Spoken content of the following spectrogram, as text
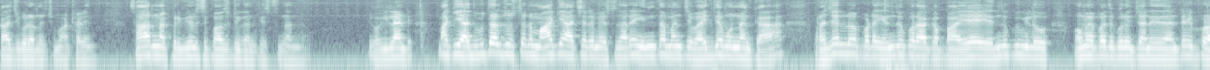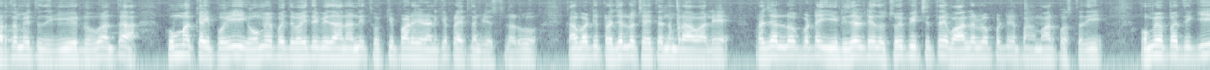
కాచిగూడ నుంచి మాట్లాడింది. సార్ నాకు ప్రెగ్నెన్సీ పాజిటివ్ కనిపిస్తుంది అన్నాడు. ఇలాంటి మాకు ఈ అద్భుతాలు చూస్తుంటే మాకే ఆశ్చర్యం వేస్తున్నారే. ఇంత మంచి వైద్యం ఉన్నాక ప్రజల్లోపట ఎందుకు రాకపాయే ఎందుకు వీళ్ళు హోమియోపతి గురించి అనేది అంటే ఇప్పుడు అర్థమవుతుంది. వీళ్ళు అంతా కుమ్మక్కైపోయి హోమియోపతి వైద్య విధానాన్ని తొక్కిపాడేయడానికి ప్రయత్నం చేస్తున్నారు. కాబట్టి ప్రజల్లో చైతన్యం రావాలి. ప్రజల్లోపట ఈ రిజల్ట్ ఏదో చూపించితే వాళ్ళ లోపల మార్పు వస్తుంది. హోమియోపతికి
